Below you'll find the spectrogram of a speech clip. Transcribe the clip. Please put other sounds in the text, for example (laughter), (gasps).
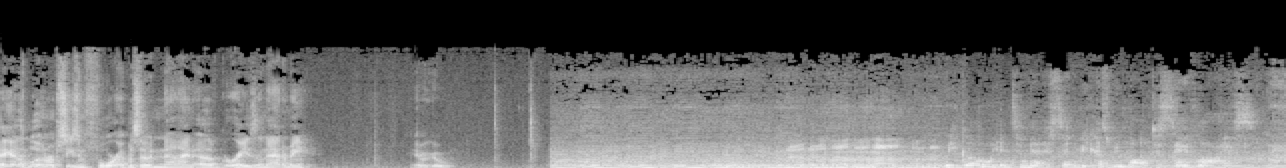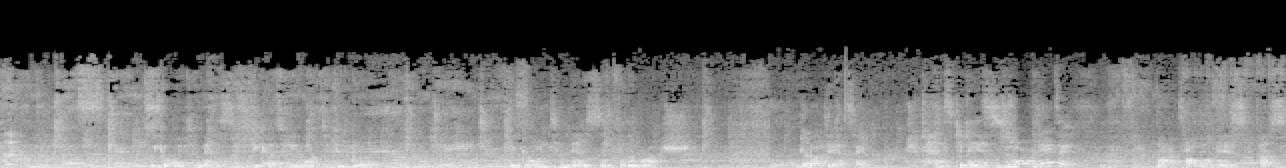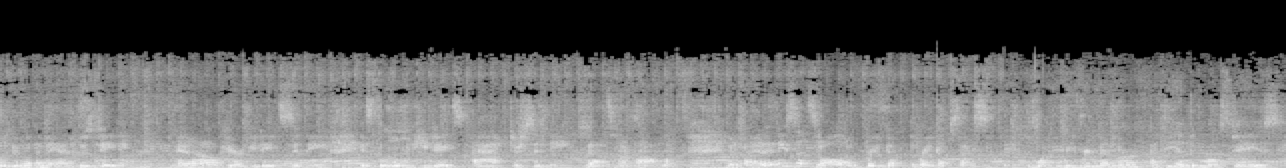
Hey guys, blowing up season 4, episode 9 of Grey's Anatomy. Here we go. We go into medicine because we want to save lives. We go into medicine because we want to do good. We go into medicine for the rush. You're not dancing. Who tense to dance? This is why we're dancing. My problem is I'm sleeping with a man who's dating. And I don't care if he dates Sydney. It's the woman he dates after Sydney. That's my problem. But if I had any sense at all, I would break up with the breakup sex. What we remember at the end of most days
